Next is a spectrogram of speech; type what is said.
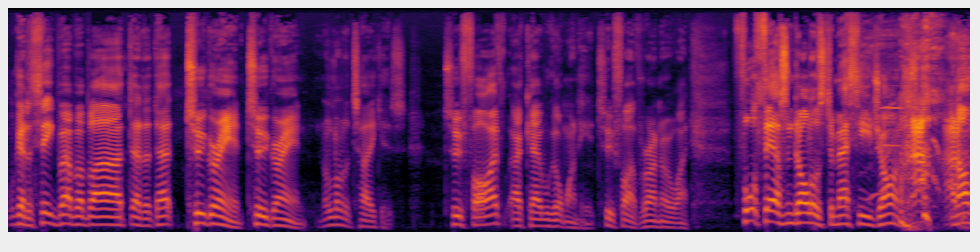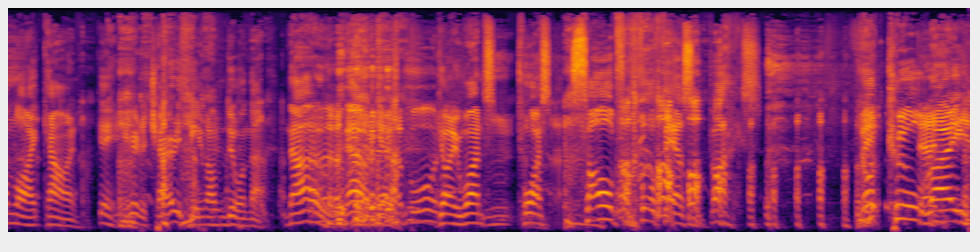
we've got to think, blah, blah, blah, da, da, da. Two grand, two grand. A lot of takers. Two five? Okay, we've got one here. Two five, run her away. Four thousand dollars to Matthew John, and I'm like going, "Yeah, you're at a charity thing, and I'm doing that." No, no, he goes, going once, twice, sold for four thousand bucks. Not cool, Ray.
